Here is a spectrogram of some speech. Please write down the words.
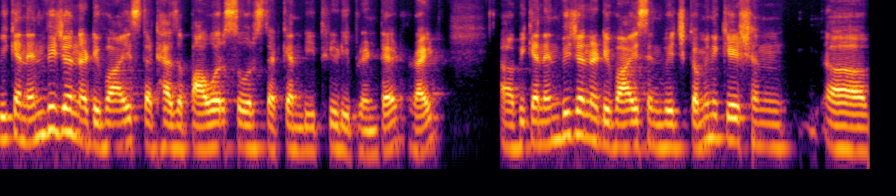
we can envision a device that has a power source that can be 3d printed right uh, we can envision a device in which communication uh,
